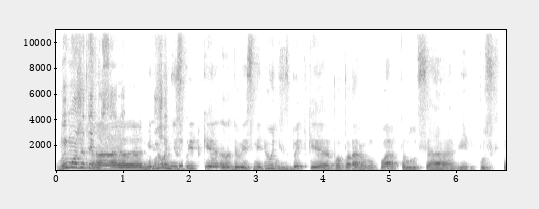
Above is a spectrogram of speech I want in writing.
Ви можете писати. Е, Мільйонні збитки, е, дивись, мільйонні збитки по першому кварталу це відпуск е,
